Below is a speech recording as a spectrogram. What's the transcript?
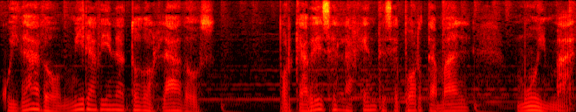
cuidado, mira bien a todos lados, porque a veces la gente se porta mal, muy mal.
